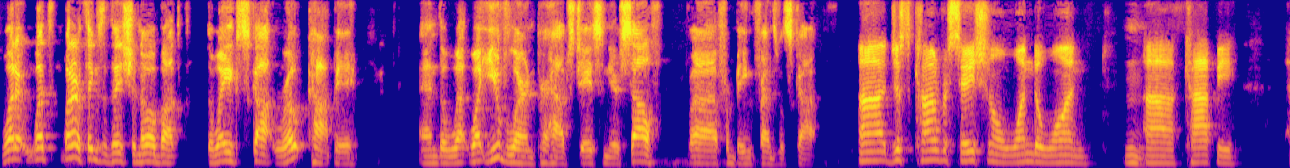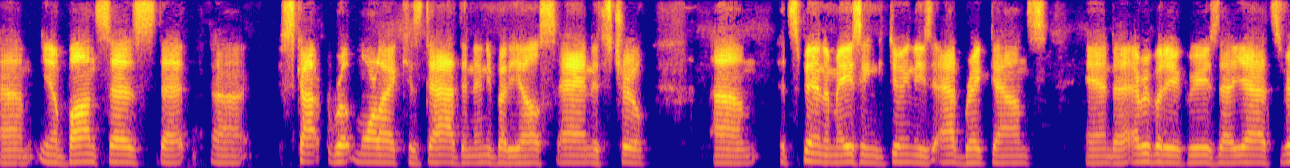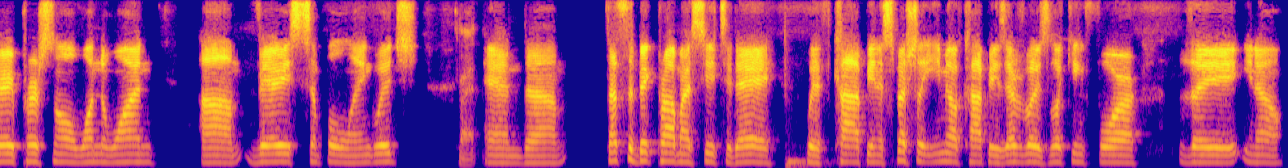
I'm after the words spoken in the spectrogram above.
What are, what what are things that they should know about the way Scott wrote copy, and the what, what you've learned, perhaps, Jason yourself, uh, from being friends with Scott? Uh, just conversational one to one copy. Um, you know, Bond says that uh, Scott wrote more like his dad than anybody else, and it's true. Um, it's been amazing doing these ad breakdowns, and uh, everybody agrees that yeah, it's very personal, one to one, very simple language, right? And um, that's the big problem I see today with copy, and especially email copies. Everybody's looking for the you know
